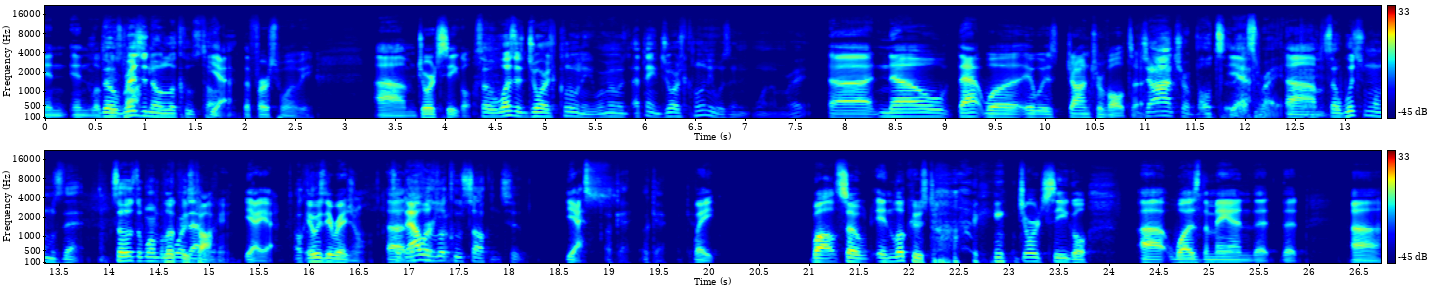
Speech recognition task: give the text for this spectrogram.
in in Look the original Look Who's Talking. Talking. Yeah, the first movie. Um, George Segal. So it wasn't George Clooney. Remember, I think George Clooney was in one of them, right? Uh, no, that was it was John Travolta. John Travolta. Yeah. That's right. Okay. Um, so which one was that? So it was the one before Look Who's that one. Talking. Yeah, yeah. Okay. It was the original. So uh, the that was Look one. Who's Talking too. Yes. Okay. Okay. Okay. Wait. Well, so in Look Who's Talking, George Segal uh, was the man that that uh,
